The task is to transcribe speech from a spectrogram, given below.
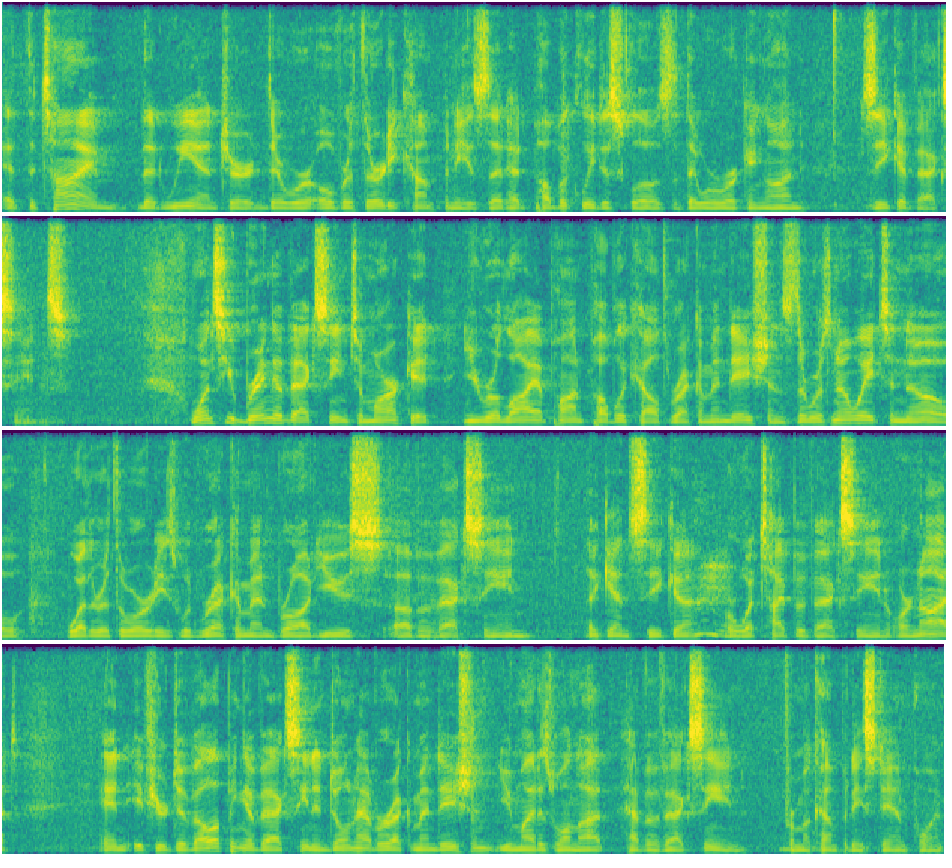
At the time that we entered, there were over 30 companies that had publicly disclosed that they were working on Zika vaccines. Once you bring a vaccine to market, you rely upon public health recommendations. There was no way to know whether authorities would recommend broad use of a vaccine against Zika or what type of vaccine or not. And if you're developing a vaccine and don't have a recommendation, you might as well not have a vaccine from a company standpoint.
